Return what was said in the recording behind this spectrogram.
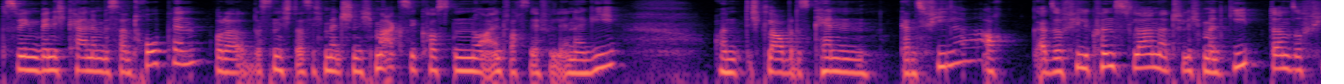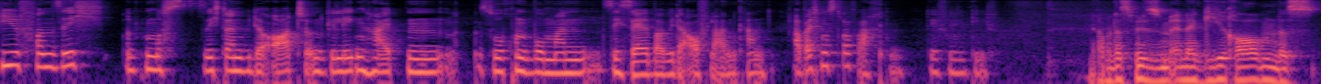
deswegen bin ich keine Misanthropin oder das nicht, dass ich Menschen nicht mag. Sie kosten nur einfach sehr viel Energie. Und ich glaube, das kennen ganz viele, auch also viele Künstler. Natürlich, man gibt dann so viel von sich und muss sich dann wieder Orte und Gelegenheiten suchen, wo man sich selber wieder aufladen kann. Aber ich muss darauf achten, definitiv. Ja, aber das mit diesem Energierauben, das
